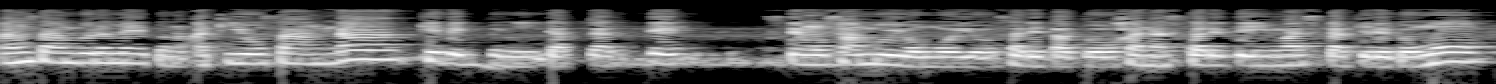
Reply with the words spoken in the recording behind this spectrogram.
アンサンブルメイトの秋代さんがケベックにいらっしゃって、とても寒い思いをされたとお話しされていましたけれども、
